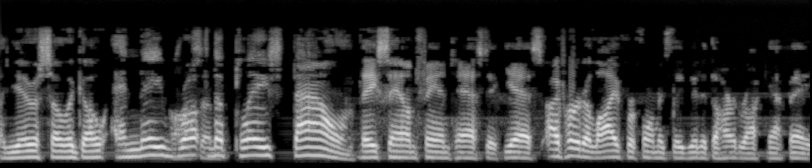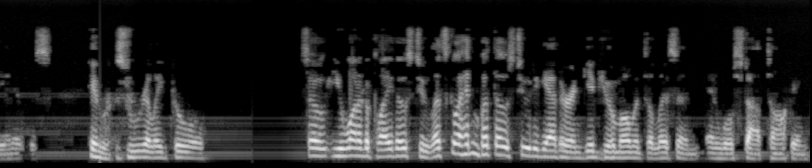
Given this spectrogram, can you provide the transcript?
a year or so ago, and they rocked the place down. They sound fantastic. Yes, I've heard a live performance they did at the Hard Rock Cafe, and it was it was really cool. So you wanted to play those two? Let's go ahead and put those two together and give you a moment to listen, and we'll stop talking.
